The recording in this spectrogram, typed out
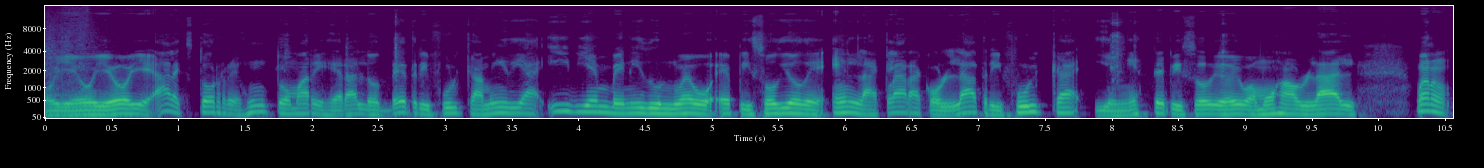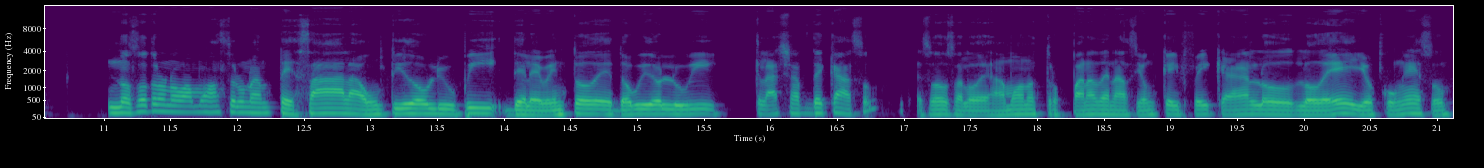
Oye, oye, oye, Alex Torres junto a Mari Geraldo de Trifulca Media y bienvenido a un nuevo episodio de En la Clara con la Trifulca y en este episodio de hoy vamos a hablar, bueno, nosotros no vamos a hacer una antesala, un TWP del evento de WWE Clash of the Castle. Eso se lo dejamos a nuestros panas de Nación k que hagan lo, lo, de ellos con eso.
